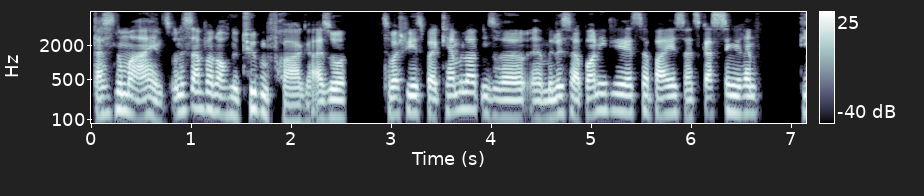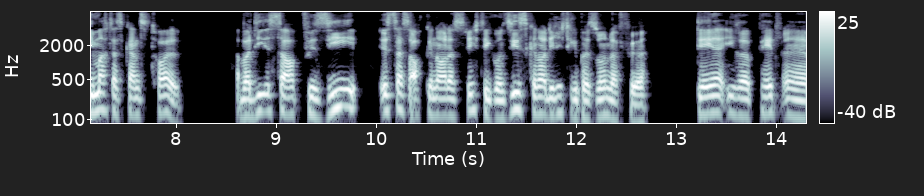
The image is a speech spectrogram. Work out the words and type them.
das ist Nummer eins. Und es ist einfach noch eine Typenfrage. Also zum Beispiel jetzt bei Camelot, unsere äh, Melissa Bonny, die jetzt dabei ist als Gastsängerin, die macht das ganz toll. Aber die ist da, für sie ist das auch genau das Richtige und sie ist genau die richtige Person dafür. Der ihre, Pat äh,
